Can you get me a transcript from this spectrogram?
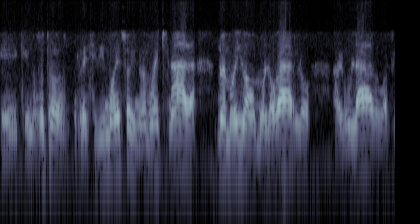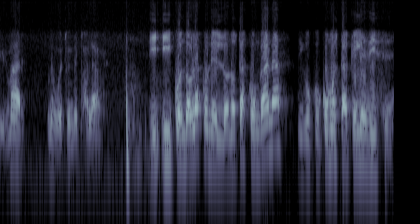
eh, que nosotros recibimos eso y no hemos hecho nada, no hemos ido a homologarlo a algún lado o a firmar, una cuestión de palabras. ¿Y, y cuando hablas con él, lo notas con ganas? Digo, ¿cómo está? ¿Qué les dice?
